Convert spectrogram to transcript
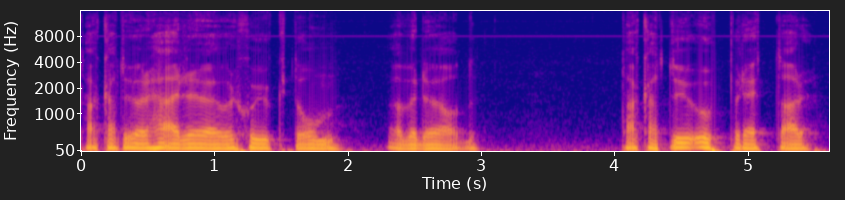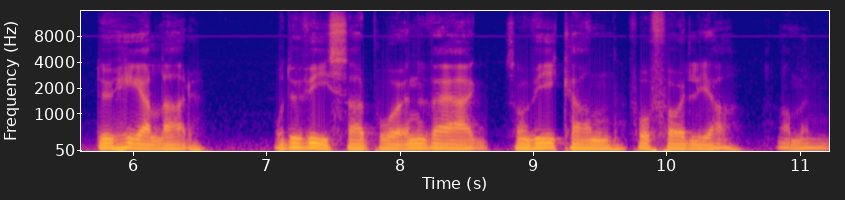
Tack att du är Herre över sjukdom, över död. Tack att du upprättar, du helar och du visar på en väg som vi kan få följa. Amen.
